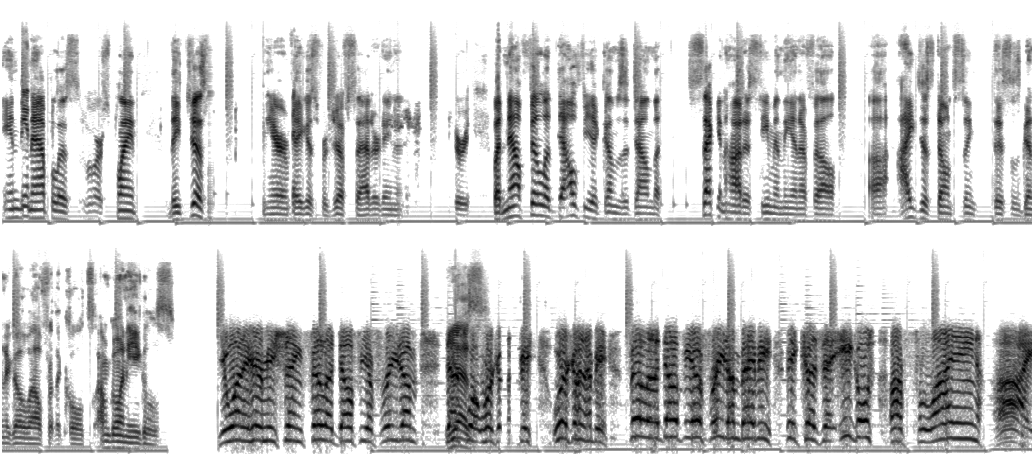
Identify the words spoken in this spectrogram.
Indianapolis, who are playing They just here in Vegas for Jeff Saturday. But now Philadelphia comes down, the second hottest team in the NFL. Uh, I just don't think this is going to go well for the Colts. I'm going Eagles. You want to hear me sing Philadelphia Freedom? That's Yes. what we're going to be. We're going to be Philadelphia Freedom, baby, because the Eagles are flying high.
